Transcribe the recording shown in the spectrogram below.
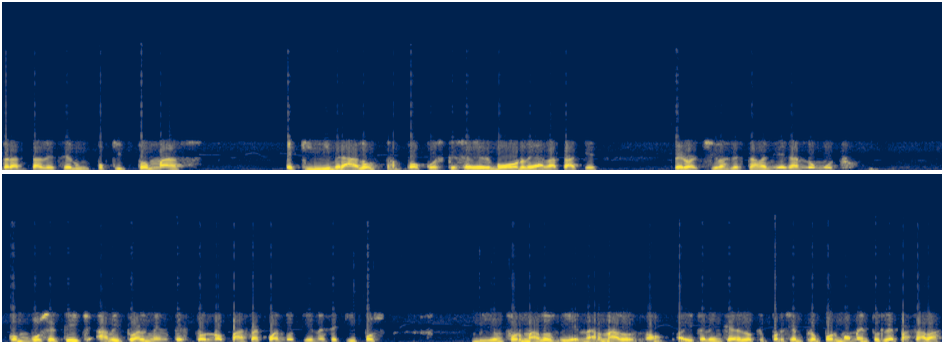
trata de ser un poquito más equilibrado, tampoco es que se desborde al ataque, pero al Chivas le estaban llegando mucho. Con Bucetich habitualmente esto no pasa cuando tienes equipos bien formados, bien armados, ¿no? A diferencia de lo que, por ejemplo, por momentos le pasaba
